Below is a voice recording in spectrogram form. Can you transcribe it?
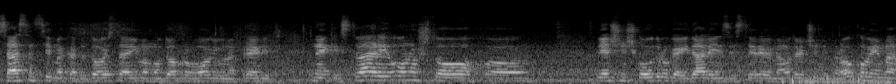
sastancima kada doista imamo dobru volju unaprijediti neke stvari. Ono što liječnička udruga i dalje inzistiraju na određenim rokovima,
